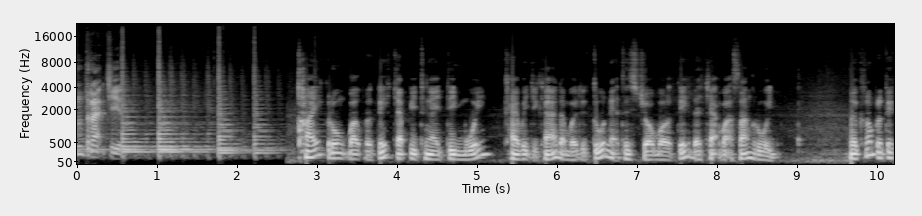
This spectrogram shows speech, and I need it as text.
អន្តរជាតិថៃក្រុងបើកប្រទេសចាប់ពីថ្ងៃទី1ខែវិច្ឆិកាដើម្បីទទួលអ្នកទេសចរបរទេសដែលចាក់វ៉ាក់សាំងរួចនៅក្នុងប្រទេស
